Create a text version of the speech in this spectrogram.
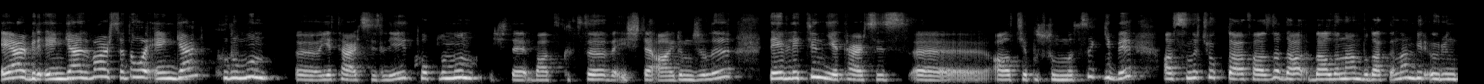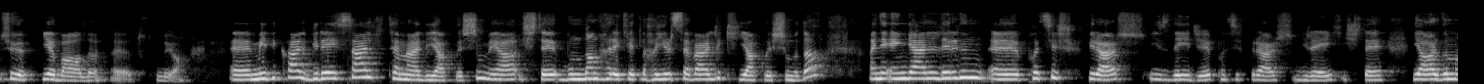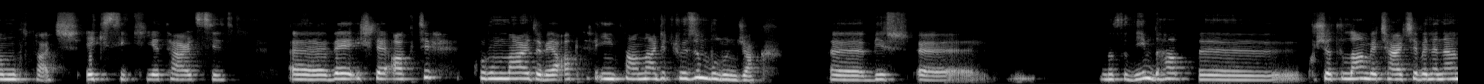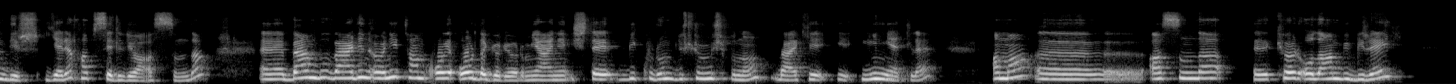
eğer bir engel varsa da o engel kurumun e, yetersizliği, toplumun işte baskısı ve işte ayrımcılığı, devletin yetersiz e, altyapı sunması gibi aslında çok daha fazla da, dallanan budaklanan bir örüntüye bağlı e, tutuluyor. E, medikal bireysel temelli yaklaşım veya işte bundan hareketli hayırseverlik yaklaşımı da hani engellilerin e, pasif birer izleyici, pasif birer birey, işte yardıma muhtaç, eksik, yetersiz, e, ve işte aktif kurumlarca veya aktif insanlarca çözüm bulunacak e, bir e, nasıl diyeyim daha e, kuşatılan ve çerçevelenen bir yere hapsediliyor aslında. E, ben bu verdiğin örneği tam orada görüyorum. Yani işte bir kurum düşünmüş bunu belki iyi niyetle ama e, aslında e, kör olan bir birey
